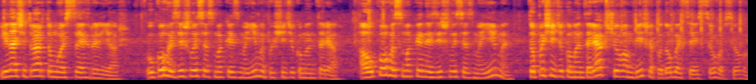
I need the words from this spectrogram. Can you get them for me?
І на четвертому ось цей грильяж. У кого зійшлися смаки з моїми, пишіть у коментарях. А у кого смаки не зійшлися з моїми, то пишіть у коментарях, що вам більше подобається із цього всього.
